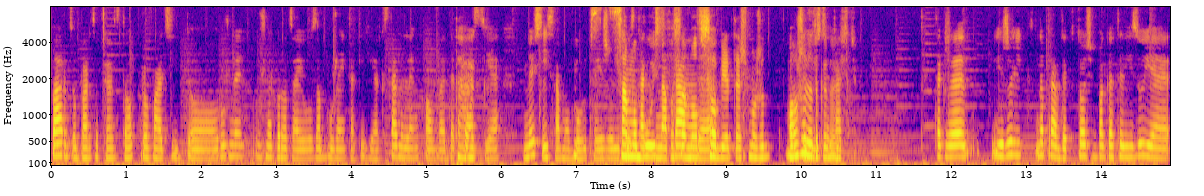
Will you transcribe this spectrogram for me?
bardzo, bardzo często prowadzi do różnych, różnego rodzaju zaburzeń, takich jak stany lękowe, depresje, myśli samobójcze, jeżeli Samobójstwo to jest tak naprawdę... samo w sobie też może, może do tego tak. Także jeżeli naprawdę ktoś bagatelizuje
